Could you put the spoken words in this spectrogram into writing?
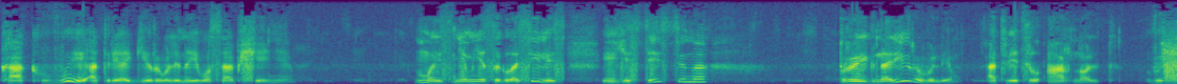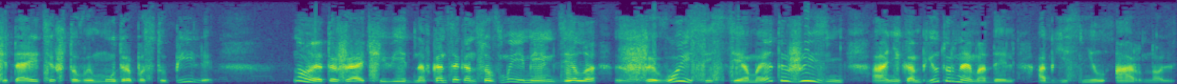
как вы отреагировали на его сообщение?» «Мы с ним не согласились и, естественно, проигнорировали», — ответил Арнольд. Вы считаете, что вы мудро поступили? Ну, это же очевидно. В конце концов, мы имеем дело с живой системой. Это жизнь, а не компьютерная модель, объяснил Арнольд.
